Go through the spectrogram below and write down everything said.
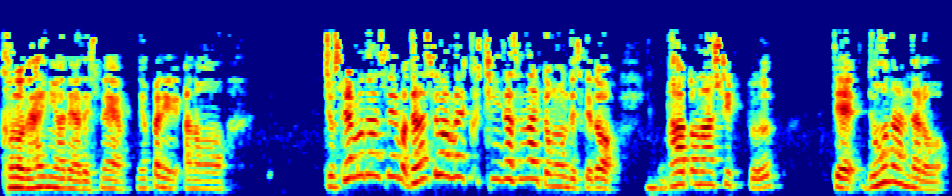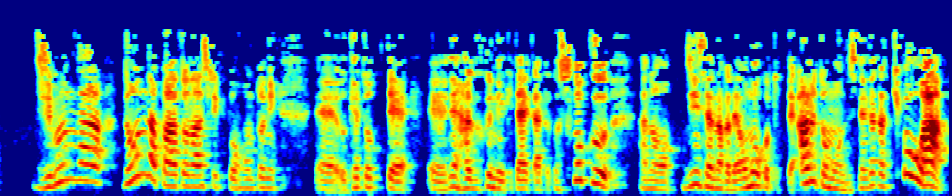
この第2話ではですね、やっぱり、あの、女性も男性も、男性はあんまり口に出せないと思うんですけど、パートナーシップってどうなんだろう？自分がどんなパートナーシップを本当に、えー受け取って、えーね、育んでいきたいかとか、すごく、あの、人生の中で思うことってあると思うんですね。だから今日は、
